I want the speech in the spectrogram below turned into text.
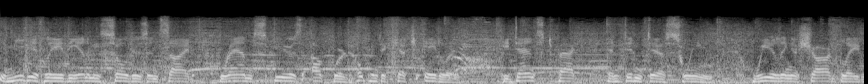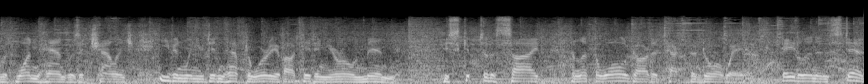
Immediately, the enemy soldiers inside rammed spears outward, hoping to catch Adolin. He danced back and didn't dare swing. Wielding a shard blade with one hand was a challenge, even when you didn't have to worry about hitting your own men. He skipped to the side and let the wall guard attack the doorway. Adolin instead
